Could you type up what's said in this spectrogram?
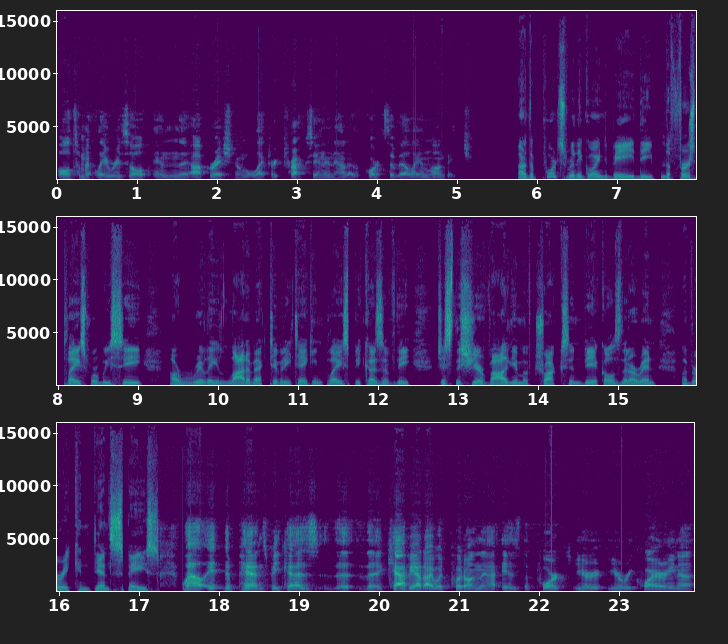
ultimately result in the operation of electric trucks in and out of the ports of LA and Long Beach. Are the ports really going to be the the first place where we see a really lot of activity taking place because of the just the sheer volume of trucks and vehicles that are in a very condensed space? Well, it depends because the the caveat I would put on that is the port you're you're requiring a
